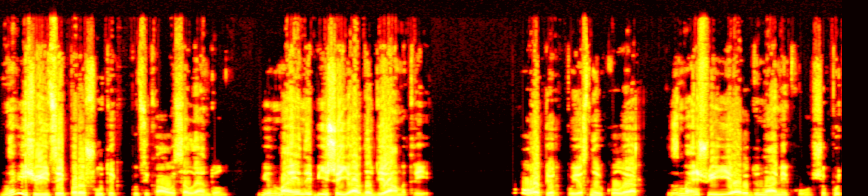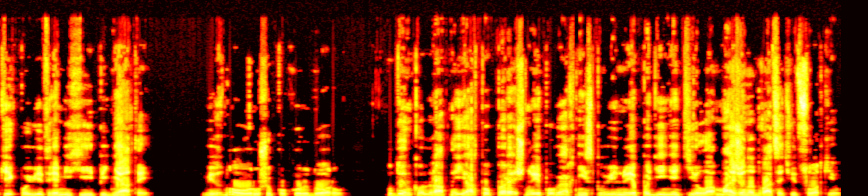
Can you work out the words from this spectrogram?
Навіщо їй цей парашутик? поцікавився Лендон. Він має не більше ярда в діаметрі. Опір, пояснив Колер, зменшує її аеродинаміку, щоб потік повітря міг її підняти. Він знову рушив по коридору. Один квадратний ярд поперечної поверхні сповільнює падіння тіла майже на 20%.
